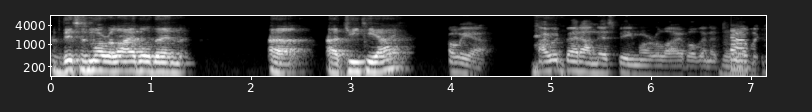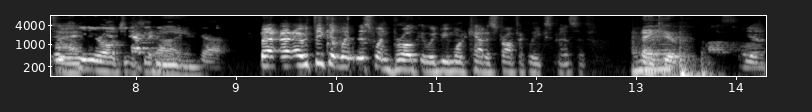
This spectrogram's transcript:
this is more reliable than uh, a GTI. Oh yeah. I would bet on this being more reliable than a Yeah, I would too. 15 year old GTI. Japanese. Yeah. But I, I would think that when this one broke, it would be more catastrophically expensive. I Thank you. it's. Yeah.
